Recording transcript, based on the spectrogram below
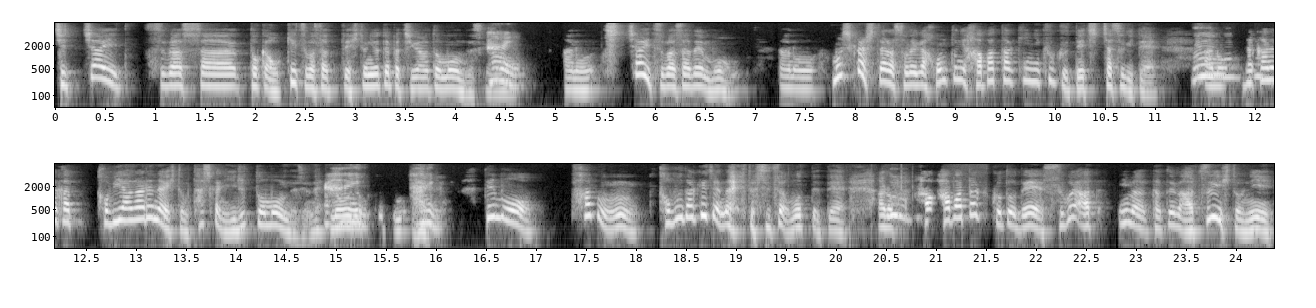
ちっちゃい翼とか大きい翼って人によってやっぱ違うと思うんですけど、はい、あの、ちっちゃい翼でも、あの、もしかしたらそれが本当に羽ばたきにくくてちっちゃすぎて、あの、なかなか飛び上がれない人も確かにいると思うんですよね。能力的に。はい。でも、多分、飛ぶだけじゃないと実は思ってて、あの、羽ばたくことですごいあ、今、例えば暑い人に、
